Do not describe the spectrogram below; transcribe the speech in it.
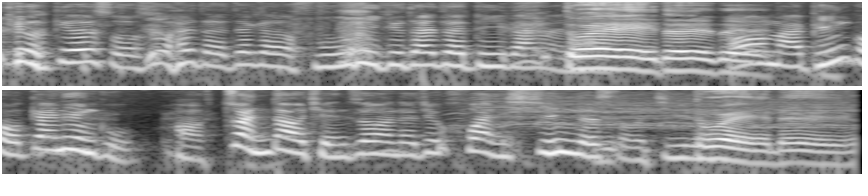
Q 哥所说的这个福利就在这地方了。对对对，我买苹果概念股，好赚到钱之后呢，就换新的手机了。对对。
